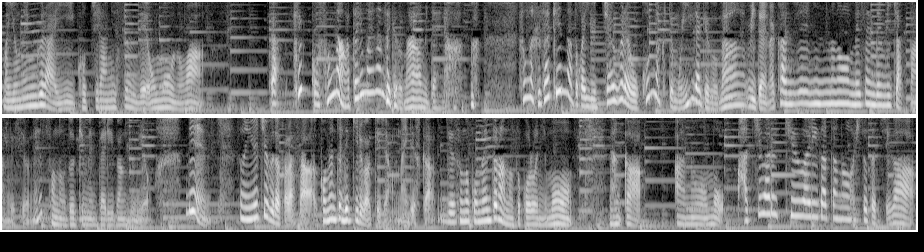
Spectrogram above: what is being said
まあ、4年ぐらいこちらに住んで思うのはいや結構そんなん当たり前なんだけどなみたいなそんなふざけんなとか言っちゃうぐらい怒んなくてもいいんだけどなみたいな感じの目線で見ちゃったんですよねそのドキュメンタリー番組を。でその YouTube だからさコメントできるわけじゃないですか。でそのコメント欄のところにもなんかあのもう8割9割方の人たちが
